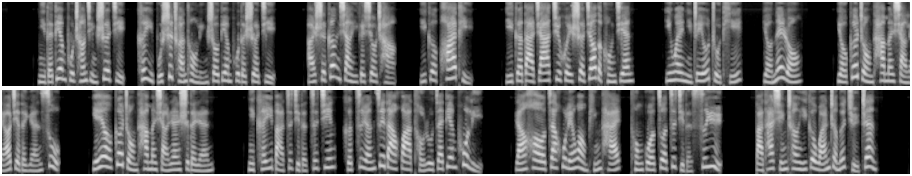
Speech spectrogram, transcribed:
你的店铺场景设计可以不是传统零售店铺的设计，而是更像一个秀场、一个 party、一个大家聚会社交的空间，因为你这有主题、有内容、有各种他们想了解的元素，也有各种他们想认识的人。你可以把自己的资金和资源最大化投入在店铺里，然后在互联网平台通过做自己的私域，把它形成一个完整的矩阵。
